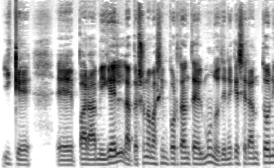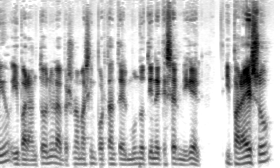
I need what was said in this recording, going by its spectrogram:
Y que eh, para Miguel la persona más importante del mundo tiene que ser Antonio y para Antonio la persona más importante del mundo tiene que ser Miguel. Y para eso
